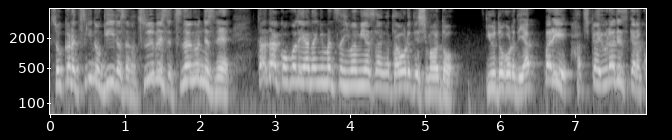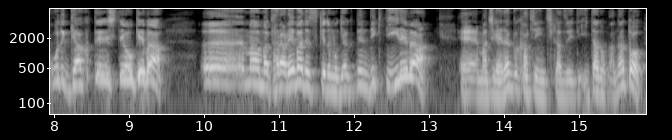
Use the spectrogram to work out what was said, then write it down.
そこから次のギータさんがツーベースで繋ぐんですね。ただ、ここで柳松さん、今宮さんが倒れてしまうというところで、やっぱり8回裏ですから、ここで逆転しておけば、うーん、まあまあ、たらればですけども、逆転できていれば、えー、間違いなく勝ちに近づいていたのかなと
